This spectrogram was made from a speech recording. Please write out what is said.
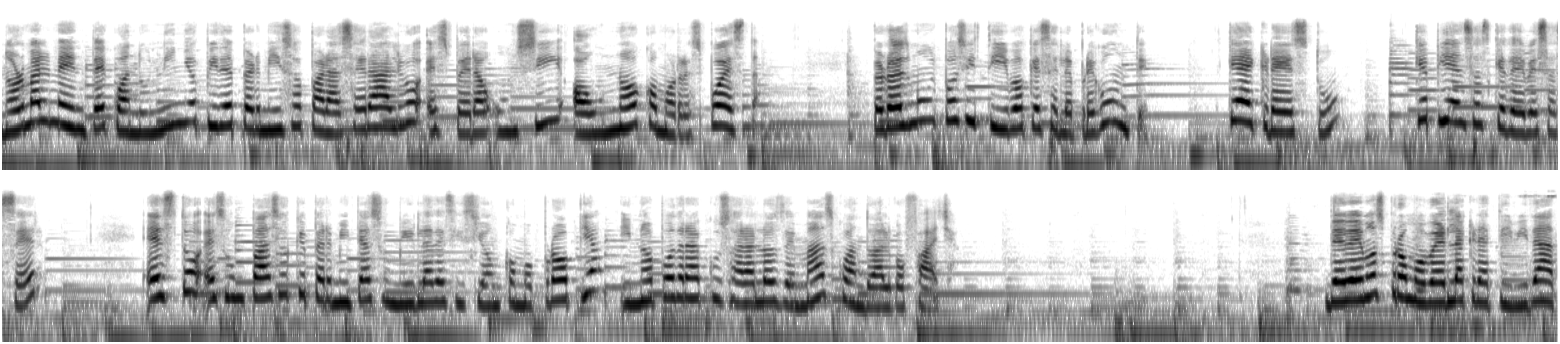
Normalmente, cuando un niño pide permiso para hacer algo, espera un sí o un no como respuesta. Pero es muy positivo que se le pregunte, ¿qué crees tú? ¿Qué piensas que debes hacer? Esto es un paso que permite asumir la decisión como propia y no podrá acusar a los demás cuando algo falla. Debemos promover la creatividad.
